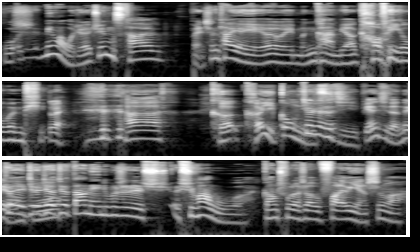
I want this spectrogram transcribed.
我另外我觉得 Dreams 它本身它也也有门槛比较高的一个问题。对，它可可以供你自己编辑的内容对，就就就当年就不是虚虚幻五刚出的时候发了一个演示嘛，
